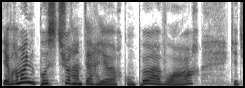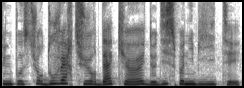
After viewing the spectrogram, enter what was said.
Il y a vraiment une posture intérieure qu'on peut avoir, qui est une posture d'ouverture, d'accueil, de disponibilité,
